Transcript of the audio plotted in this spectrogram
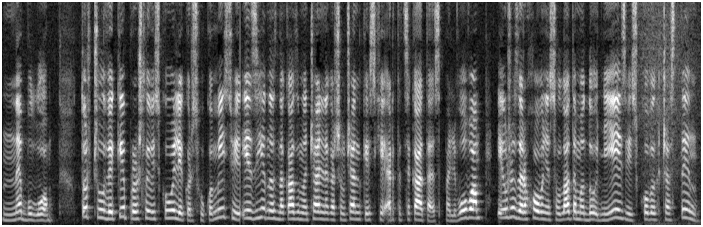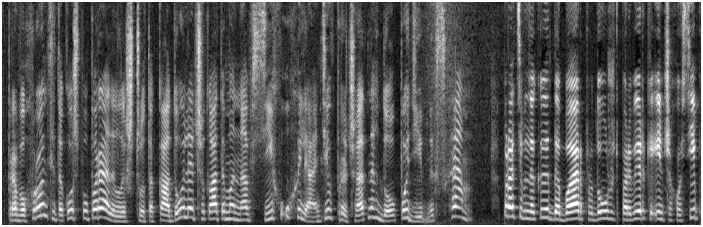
не було. Тож чоловіки пройшли військово-лікарську комісію і згідно з наказом начальника Шевченківської РТЦК та СП Львова і вже зараховані солдатами до однієї з військових частин. Правоохоронці також попередили, що така доля чекатиме на всіх ухилянтів, причетних до подібних схем. Працівники ДБР продовжують перевірки інших осіб,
